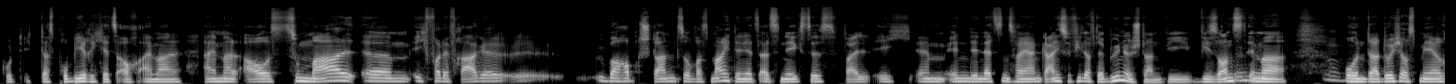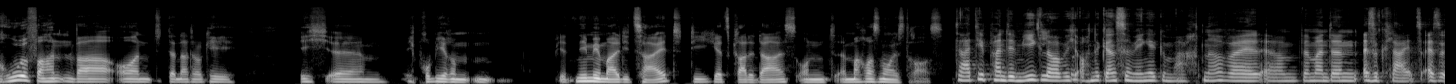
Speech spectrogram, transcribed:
gut, ich, das probiere ich jetzt auch einmal einmal aus. Zumal ähm, ich vor der Frage äh, überhaupt stand, so was mache ich denn jetzt als nächstes, weil ich ähm, in den letzten zwei Jahren gar nicht so viel auf der Bühne stand, wie, wie sonst Mhm. immer Mhm. und da durchaus mehr Ruhe vorhanden war und dann dachte, okay, ich, ähm, ich probiere, jetzt nehme mir mal die Zeit, die jetzt gerade da ist und äh, mach was Neues draus. Da hat die Pandemie, glaube ich, auch eine ganze Menge gemacht, ne? Weil ähm, wenn man dann, also klar, jetzt, also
